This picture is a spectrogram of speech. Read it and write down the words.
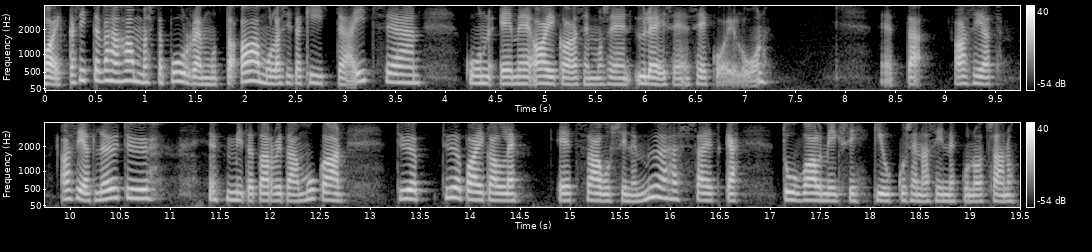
Vaikka sitten vähän hammasta purre, mutta aamulla sitä kiittää itseään, kun ei mene aikaa semmoiseen yleiseen sekoiluun. Että asiat, asiat löytyy, mitä tarvitaan mukaan työ, työpaikalle, et saavu sinne myöhässä, etkä tuu valmiiksi kiukkusena sinne, kun oot saanut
